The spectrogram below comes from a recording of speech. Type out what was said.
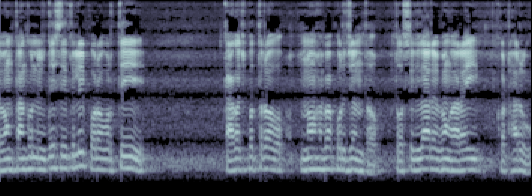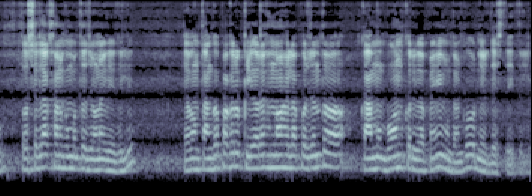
ଏବଂ ତାଙ୍କୁ ନିର୍ଦ୍ଦେଶ ଦେଇଥିଲି ପରବର୍ତ୍ତୀ କାଗଜପତ୍ର ନ ହେବା ପର୍ଯ୍ୟନ୍ତ ତହସିଲଦାର ଏବଂ ଆର୍ ଆଇଙ୍କ ଠାରୁ ତହସିଲଦାର ସେମାନଙ୍କୁ ମୋତେ ଜଣାଇ ଦେଇଥିଲି ଏବଂ ତାଙ୍କ ପାଖରୁ କ୍ଲିୟରାନ୍ସ ନହେଲା ପର୍ଯ୍ୟନ୍ତ କାମ ବନ୍ଦ କରିବା ପାଇଁ ମୁଁ ତାଙ୍କୁ ନିର୍ଦ୍ଦେଶ ଦେଇଥିଲି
